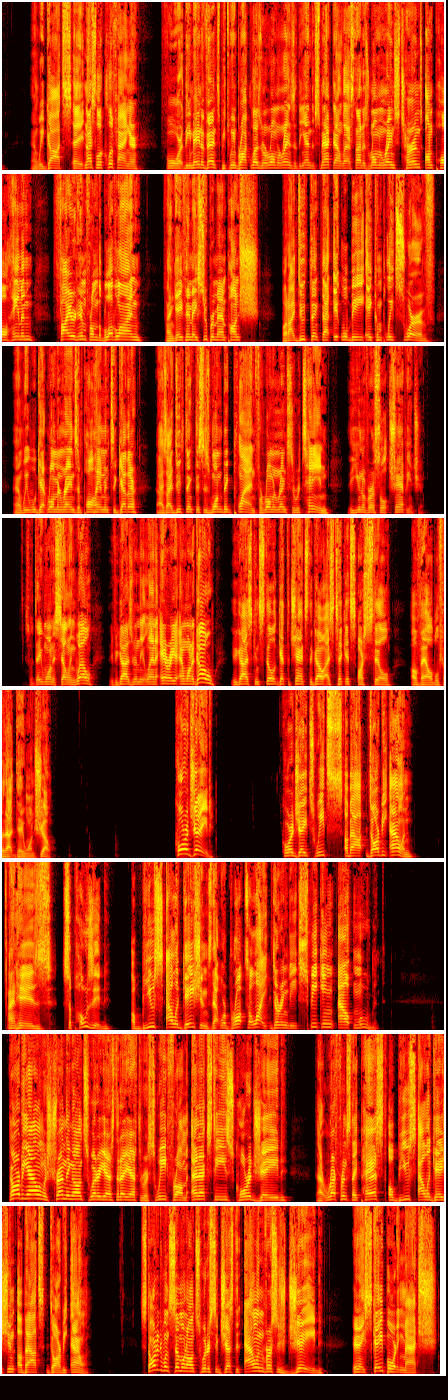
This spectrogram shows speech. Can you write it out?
And we got a nice little cliffhanger for the main event between Brock Lesnar and Roman Reigns at the end of SmackDown last night as Roman Reigns turned on Paul Heyman, fired him from the bloodline, and gave him a Superman punch but I do think that it will be a complete swerve, and we will get Roman Reigns and Paul Heyman together, as I do think this is one big plan for Roman Reigns to retain the Universal Championship. So day one is selling well. If you guys are in the Atlanta area and want to go, you guys can still get the chance to go as tickets are still available for that day one show. Cora Jade. Cora Jade tweets about Darby Allin and his supposed abuse allegations that were brought to light during the Speaking Out movement. Darby Allin was trending on Twitter yesterday after a tweet from NXT's Cora Jade that referenced a past abuse allegation about Darby Allin. Started when someone on Twitter suggested Allin versus Jade in a skateboarding match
